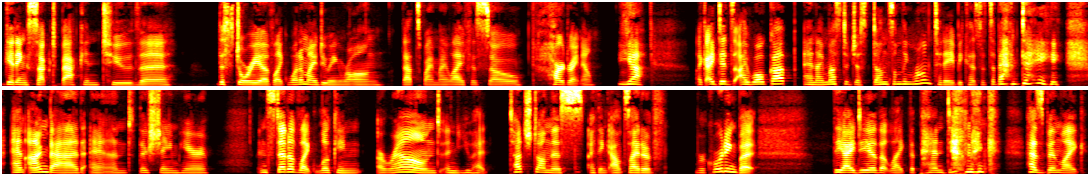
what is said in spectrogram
getting sucked back into the the story of like what am I doing wrong? That's why my life is so hard right now. Yeah. Like I did I woke up and I must have just done something wrong today because it's a bad day and I'm bad and there's shame here. Instead of like looking around and you had touched on this I think outside of recording but the idea that like the pandemic has been like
